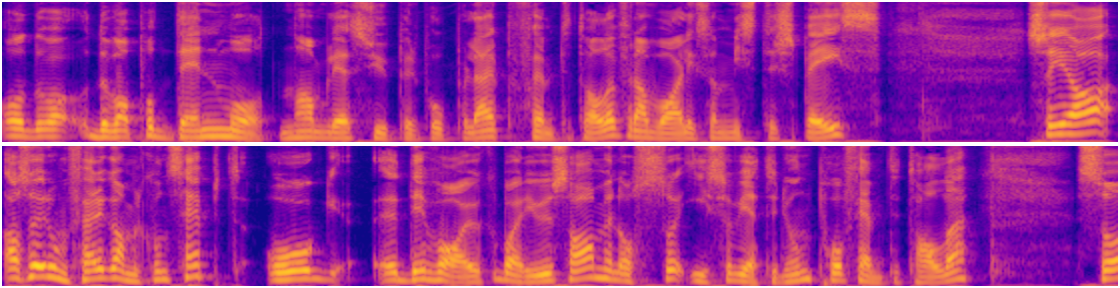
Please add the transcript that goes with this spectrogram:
Og det var, det var på den måten han ble superpopulær på 50-tallet, for han var liksom Mr. Space. Så ja, altså romferie er et gammelt konsept, og eh, det var jo ikke bare i USA, men også i Sovjetunionen på 50-tallet. Så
